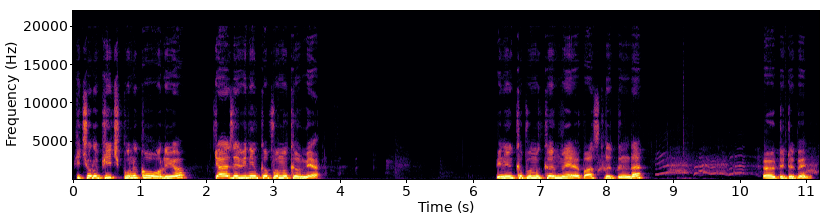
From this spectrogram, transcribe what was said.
Piç olup piç bunu kovalıyor. Geldi benim kapımı kırmaya. Benim kapımı kırmaya bastırdığında öldürdü beni.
